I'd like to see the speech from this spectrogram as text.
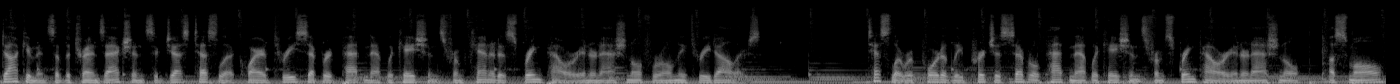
Documents of the transaction suggest Tesla acquired three separate patent applications from Canada's Spring Power International for only $3. Tesla reportedly purchased several patent applications from Spring Power International, a small,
